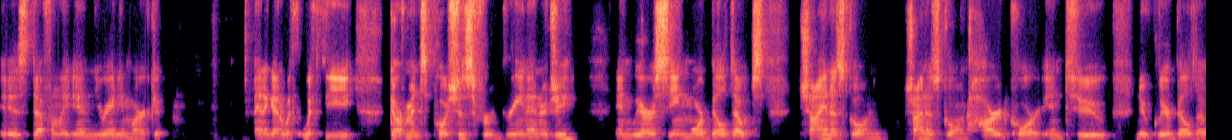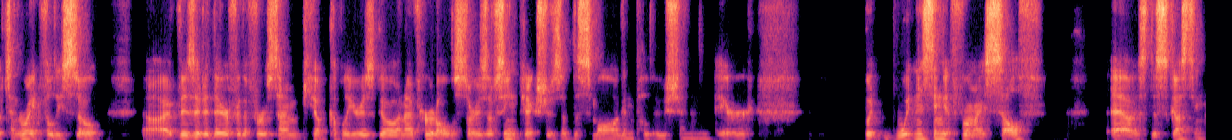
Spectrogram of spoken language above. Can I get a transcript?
is definitely in the uranium market. And again, with with the government's pushes for green energy, and we are seeing more build outs. China's going China's going hardcore into nuclear build outs, and rightfully so. Uh, I visited there for the first time a couple of years ago, and I've heard all the stories. I've seen pictures of the smog and pollution and air, but witnessing it for myself, yeah, it was disgusting.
